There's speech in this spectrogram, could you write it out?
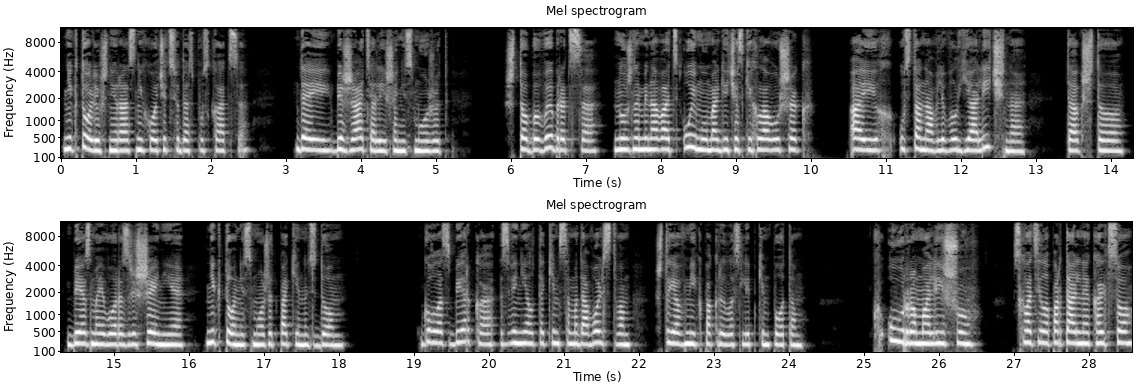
Никто лишний раз не хочет сюда спускаться. Да и бежать Алиша не сможет. Чтобы выбраться, нужно миновать уйму магических ловушек, а их устанавливал я лично, так что без моего разрешения никто не сможет покинуть дом. Голос Берка звенел таким самодовольством, что я вмиг покрылась липким потом. «К Ура, Малишу!» Схватила портальное кольцо,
